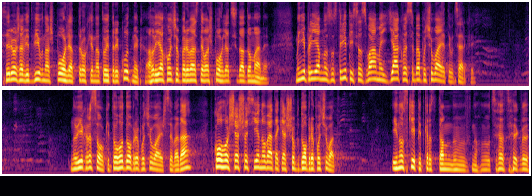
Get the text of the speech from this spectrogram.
Сережа відвів наш погляд трохи на той трикутник, але я хочу перевести ваш погляд сюди до мене. Мені приємно зустрітися з вами. Як ви себе почуваєте в церкві? Нові кросовки, того добре почуваєш себе, да? В кого ще щось є нове таке, щоб добре почувати? І носки під крос- там, ну, ну, ну, це, це якби.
